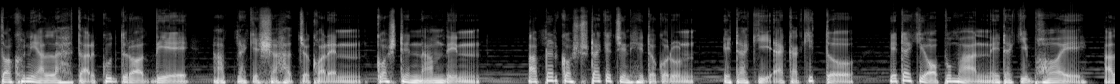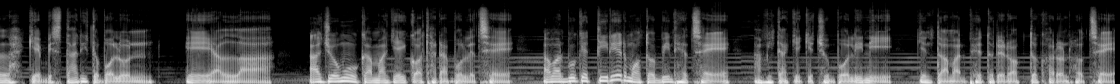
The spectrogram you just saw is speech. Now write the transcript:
তখনই আল্লাহ তার কুদরত দিয়ে আপনাকে সাহায্য করেন। কষ্টের নাম দিন। আপনার কষ্টটাকে চিহ্নিত করুন। এটা কি একাকিত্ব? এটা কি অপমান? এটা কি ভয়? আল্লাহকে বিস্তারিত বলুন। হে আল্লাহ, আজ অমুক আমাকে এই কথাটা বলেছে। আমার বুকে তীরের মতো বিঁধেছে। আমি তাকে কিছু বলিনি, কিন্তু আমার ভেতরে রক্তক্ষরণ হচ্ছে।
